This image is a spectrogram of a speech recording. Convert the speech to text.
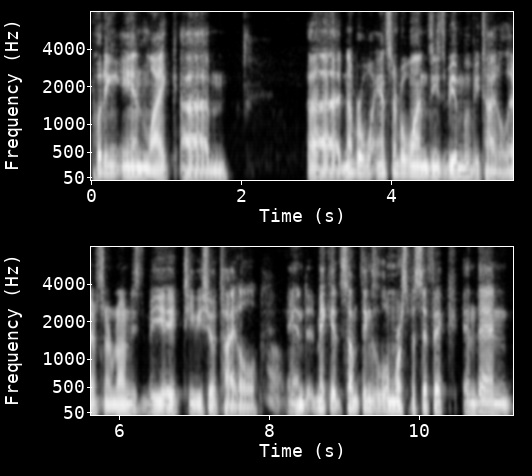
putting in like um uh number one answer number one needs to be a movie title. Answer number one needs to be a TV show title and make it some things a little more specific and then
